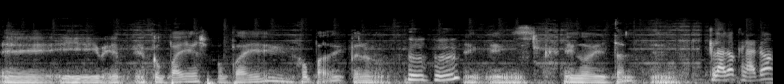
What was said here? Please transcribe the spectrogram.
Eh, y eh, eh, compay es compadre, pero en, en, en oriental. Claro, claro.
